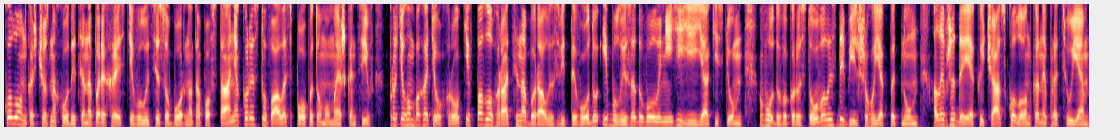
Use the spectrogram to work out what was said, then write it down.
Колонка, що знаходиться на перехресті вулиці Соборна та Повстання, користувалась попитом у мешканців. Протягом багатьох років павлоградці набирали звідти воду і були задоволені її якістю. Воду використовували здебільшого як питну, але вже деякий час колонка не працює.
